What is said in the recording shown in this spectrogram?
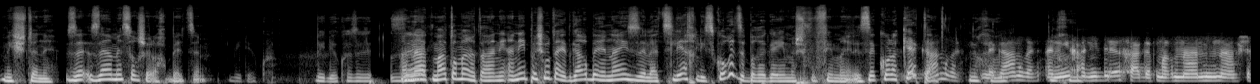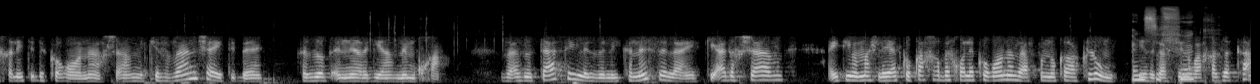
משתנה. זה, זה המסר שלך בעצם. בדיוק. בדיוק, אז זה... ענת, מה את אומרת? אני, אני פשוט, האתגר בעיניי זה להצליח לזכור את זה ברגעים השפופים האלה. זה כל הקטע. לגמרי, נכון. לגמרי. אני, אני דרך אגב מאמינה שחליתי בקורונה עכשיו, מכיוון שהייתי בכזאת אנרגיה נמוכה. ואז נתתי לזה להיכנס אליי, כי עד עכשיו הייתי ממש ליד כל כך הרבה חולי קורונה ואף פעם לא קרה כלום. אין כי הרגשתי ספק. נורא חזקה.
